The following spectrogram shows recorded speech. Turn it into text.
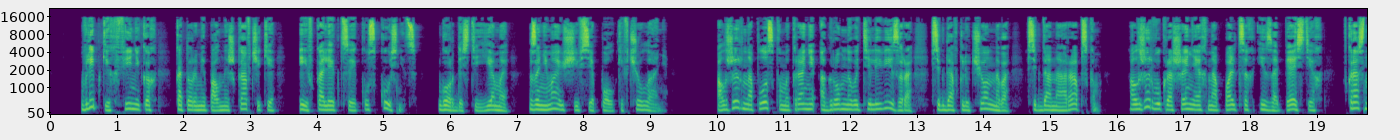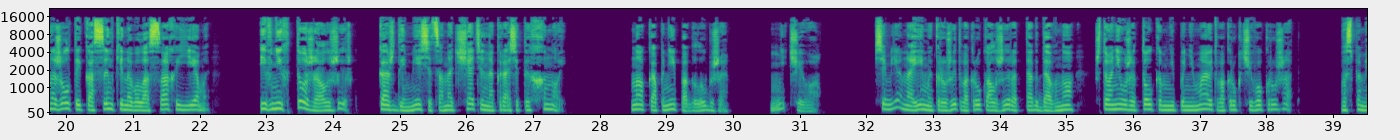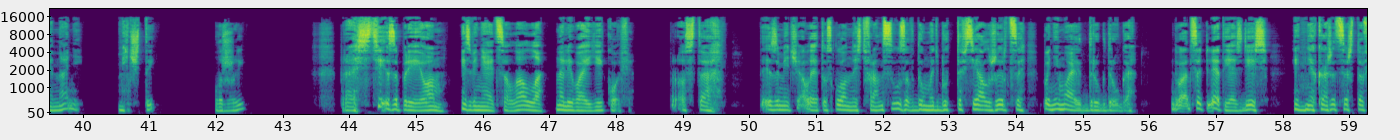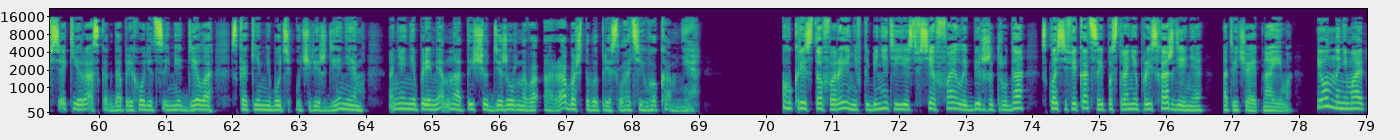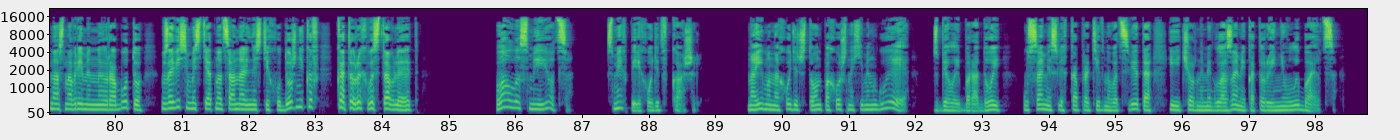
в липких финиках, которыми полны шкафчики, и в коллекции кускусниц, гордости Емы, занимающей все полки в чулане. Алжир на плоском экране огромного телевизора, всегда включенного, всегда на арабском. Алжир в украшениях на пальцах и запястьях, красно-желтой косынке на волосах Емы. И в них тоже Алжир. Каждый месяц она тщательно красит их хной. Но копни поглубже. Ничего. Семья Наимы кружит вокруг Алжира так давно, что они уже толком не понимают, вокруг чего кружат воспоминаний, мечты, лжи. «Прости за прием», — извиняется Лалла, наливая ей кофе. «Просто ты замечала эту склонность французов думать, будто все алжирцы понимают друг друга. Двадцать лет я здесь, и мне кажется, что всякий раз, когда приходится иметь дело с каким-нибудь учреждением, они непременно отыщут дежурного араба, чтобы прислать его ко мне. У Кристофа Рейни в кабинете есть все файлы биржи труда с классификацией по стране происхождения, отвечает Наима. И он нанимает нас на временную работу в зависимости от национальности художников, которых выставляет. Лалла смеется. Смех переходит в кашель. Наима находит, что он похож на Хемингуэя, с белой бородой, усами слегка противного цвета и черными глазами, которые не улыбаются.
